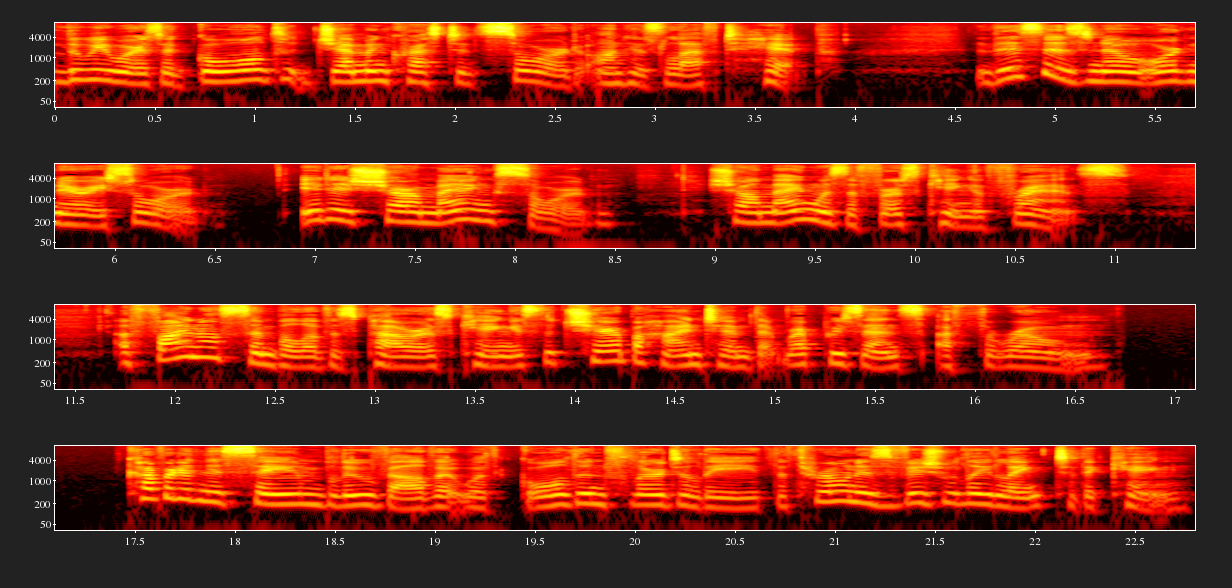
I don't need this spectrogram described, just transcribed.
Louis wears a gold, gem encrusted sword on his left hip. This is no ordinary sword. It is Charlemagne's sword. Charlemagne was the first king of France. A final symbol of his power as king is the chair behind him that represents a throne. Covered in the same blue velvet with golden fleur de lis, the throne is visually linked to the king.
